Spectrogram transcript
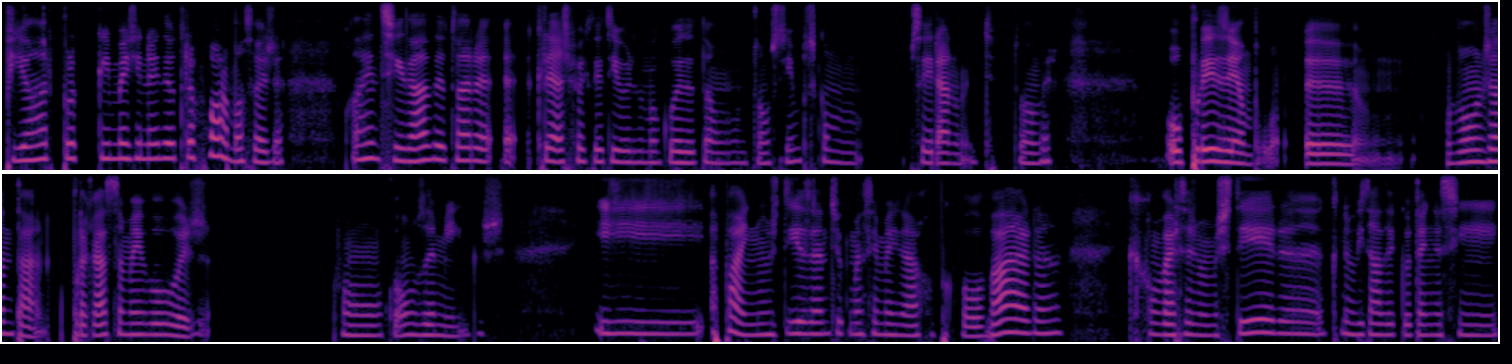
pior porque imaginei de outra forma, ou seja, qual é a necessidade de eu estar a, a criar expectativas de uma coisa tão, tão simples como sair à noite? Estão a ver? Ou por exemplo, uh, vou a um jantar, que por acaso também vou hoje com, com uns amigos. E, opá, uns dias antes eu começo a imaginar a roupa que vou levar, que conversas vamos ter, que novidade é que eu tenho assim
